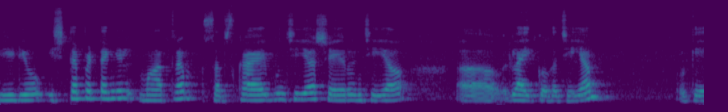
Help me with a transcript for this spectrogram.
വീഡിയോ ഇഷ്ടപ്പെട്ടെങ്കിൽ മാത്രം സബ്സ്ക്രൈബും ചെയ്യുക ഷെയറും ചെയ്യുക ലൈക്കൊക്കെ ചെയ്യാം. ഓക്കെ.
